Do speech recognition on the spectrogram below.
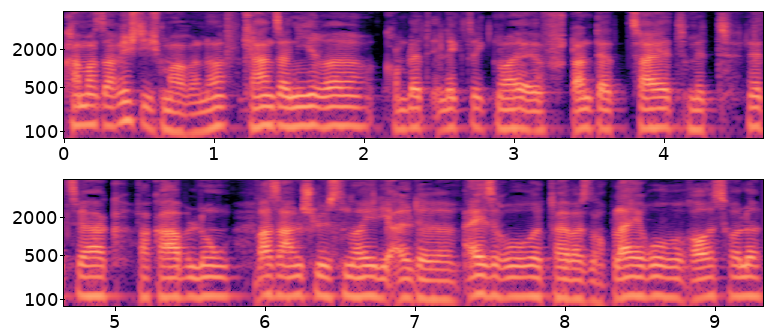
kann man es auch richtig machen. Ne? Kernsaniere, komplett Elektrik neu Stand der Zeit mit Netzwerk, Verkabelung, Wasseranschlüsse neu, die alte Eisenrohre, teilweise noch Bleirohre rausholen.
